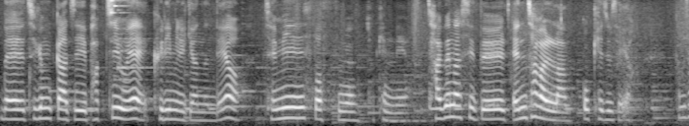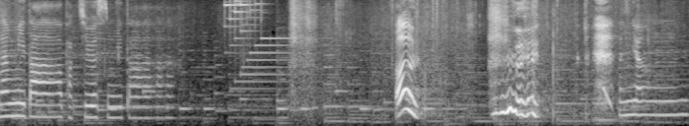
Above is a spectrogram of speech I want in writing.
네, 지금까지 박지우의 그림 일기였는데요. 재미있었으면 좋겠네요. 작은 아씨들 N차 관람 꼭 해주세요. 감사합니다. 박지우였습니다. 아유! 네. 안녕.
